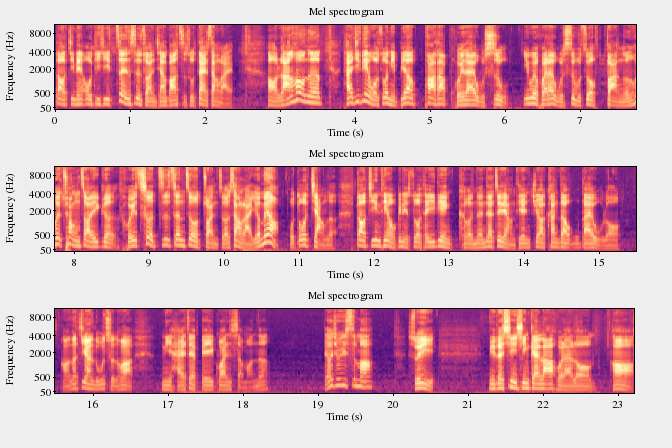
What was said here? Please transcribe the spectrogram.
到今天 OTC 正式转强，把指数带上来。好，然后呢，台积电我说你不要怕它回来五十五，因为回来五十五之后反而会创造一个回撤支撑之后转折上来，有没有？我都讲了。到今天我跟你说，台积电可能在这两天就要看到到五百五喽。好，那既然如此的话。你还在悲观什么呢？了解意思吗？所以你的信心该拉回来喽啊、哦！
